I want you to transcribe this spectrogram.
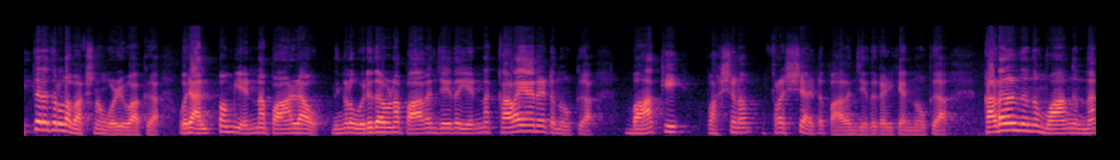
ഇത്തരത്തിലുള്ള ഭക്ഷണം ഒഴിവാക്കുക. ഒരല്പം എണ്ണ പാഴാവും. നിങ്ങൾ ഒരു തവണ പാകം ചെയ്ത എണ്ണ കളയാനായിട്ട് നോക്കുക. ബാക്കി ഭക്ഷണം ഫ്രഷ് ആയിട്ട് പാകം ചെയ്ത് കഴിക്കാൻ നോക്കുക. കടകളിൽ നിന്നും വാങ്ങുന്ന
